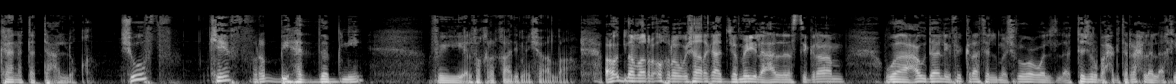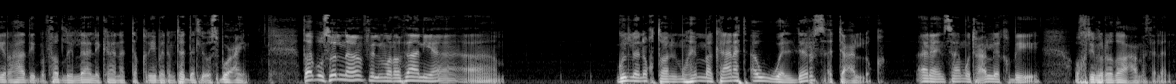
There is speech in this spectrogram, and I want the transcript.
كانت التعلق. شوف كيف ربي هذبني في الفقرة القادمة إن شاء الله. عدنا مرة أخرى ومشاركات جميلة على الانستغرام. وعودة لفكرة المشروع والتجربة حقت الرحلة الأخيرة هذه بفضل الله اللي كانت تقريبا امتدت لأسبوعين. طيب وصلنا في المرة الثانية آه، قلنا نقطة المهمة كانت أول درس التعلق. أنا إنسان متعلق بأختي بالرضاعة مثلا.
